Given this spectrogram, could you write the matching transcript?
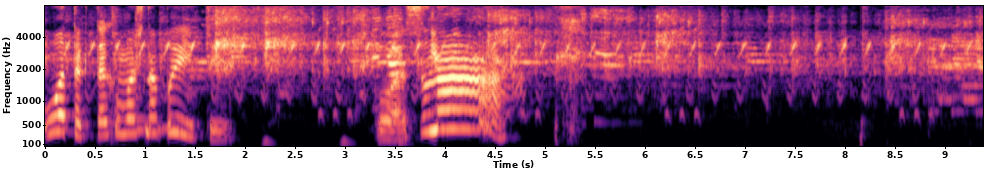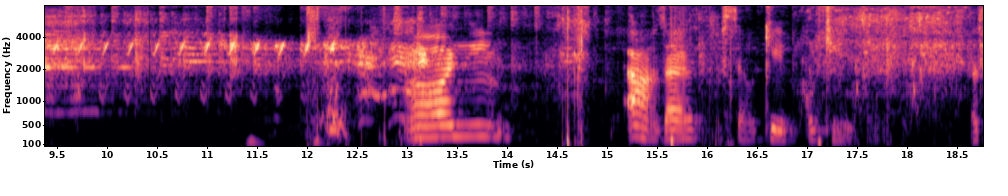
О, так так можна бити. Класно! Ні. А, зараз все, окей, окей, зараз.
